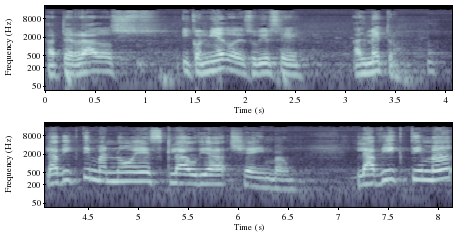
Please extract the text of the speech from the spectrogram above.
aterrados y con miedo de subirse al metro. La víctima no es Claudia Sheinbaum. La víctima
